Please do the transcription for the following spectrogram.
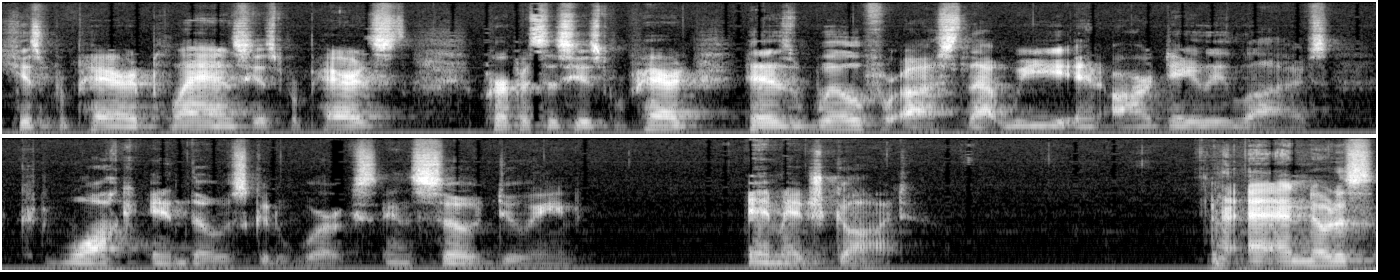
He has prepared plans, He has prepared purposes, He has prepared His will for us that we in our daily lives could walk in those good works. In so doing, image God. And notice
